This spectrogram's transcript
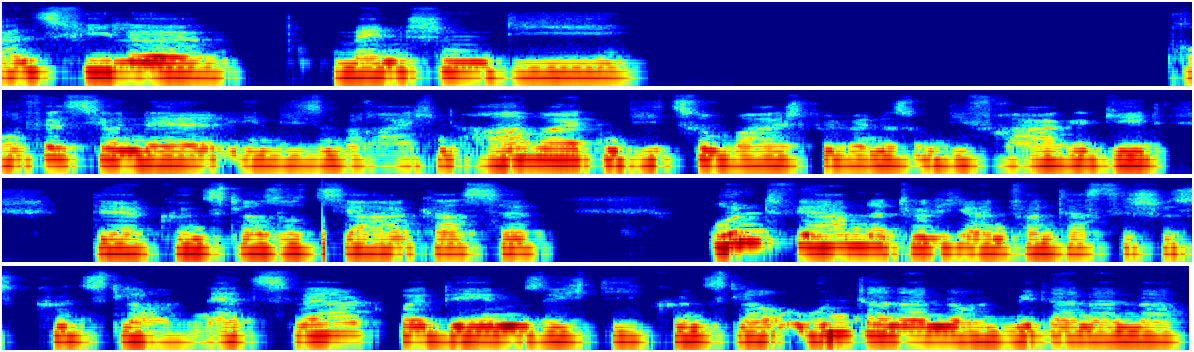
ganz viele Menschen, die professionell in diesen Bereichen arbeiten, wie zum Beispiel, wenn es um die Frage geht der Künstlersozialkasse. Und wir haben natürlich ein fantastisches Künstlernetzwerk, bei dem sich die Künstler untereinander und miteinander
